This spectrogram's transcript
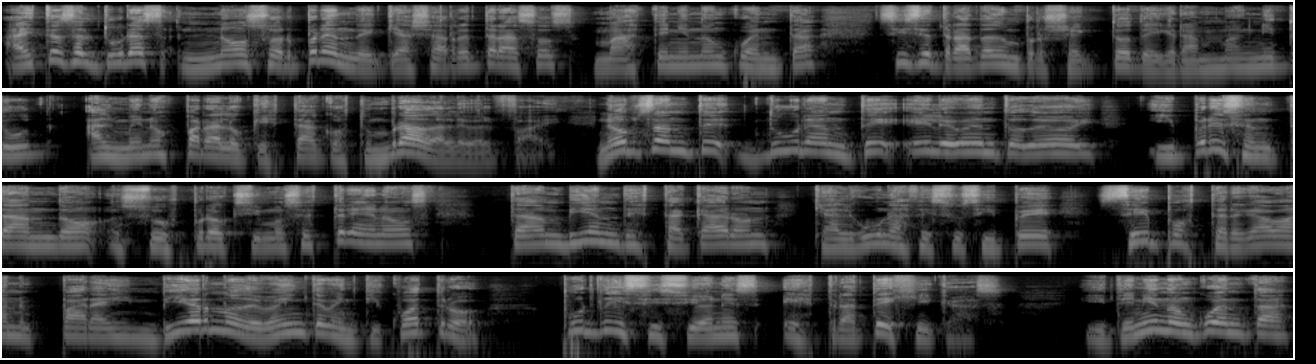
A estas alturas no sorprende que haya retrasos, más teniendo en cuenta si se trata de un proyecto de gran magnitud, al menos para lo que está acostumbrado a Level 5. No obstante, durante el evento de hoy y presentando sus próximos estrenos, también destacaron que algunas de sus IP se postergaban para invierno de 2024 por decisiones estratégicas. Y teniendo en cuenta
